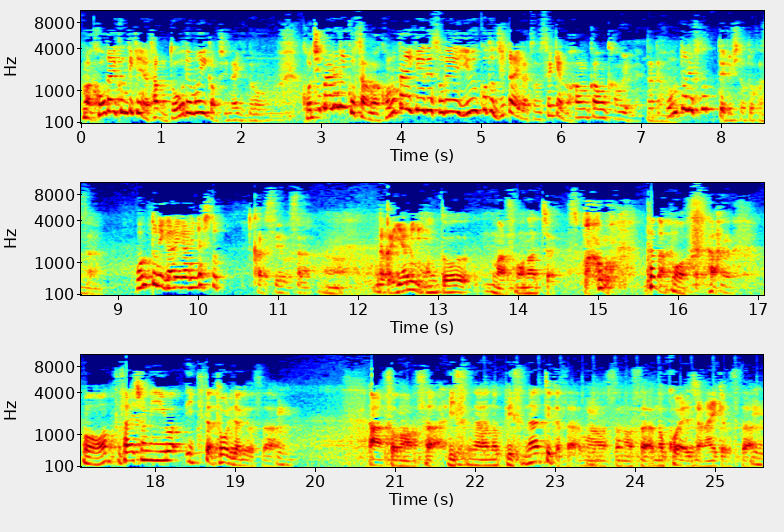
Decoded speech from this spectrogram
まあ広大君的には多分どうでもいいかもしれないけど小島瑠璃子さんはこの体型でそれ言うこと自体がちょっと世間の反感を買うよね。だって本当に太ってる人とかさ、本当にガリガリな人からすればさ、なんか嫌味に。本当まあそうなっちゃう。そう。ただもうさ、もう本当最初に言ってた通りだけどさ、うんあそのさリスナーのリスナーっていうかさ、まあ、そのさの声じゃないけどさ、うん。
